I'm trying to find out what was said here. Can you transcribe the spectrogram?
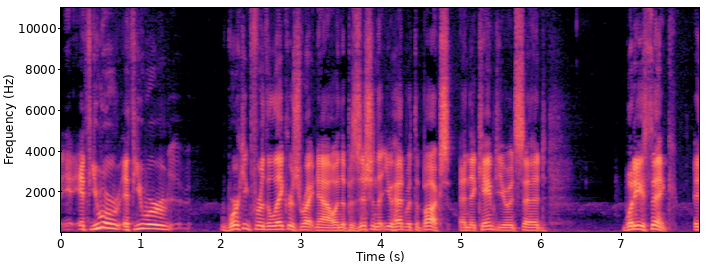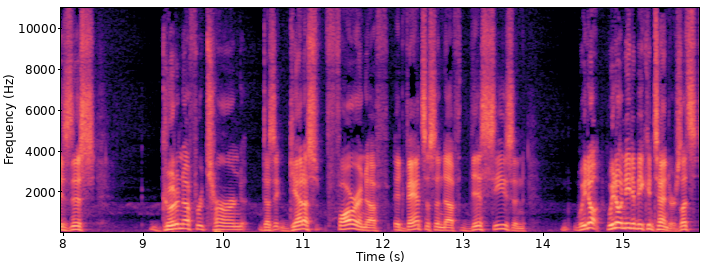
if you were if you were working for the Lakers right now in the position that you had with the Bucks, and they came to you and said, "What do you think? Is this?" good enough return? Does it get us far enough, advance us enough this season? We don't we don't need to be contenders. Let's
